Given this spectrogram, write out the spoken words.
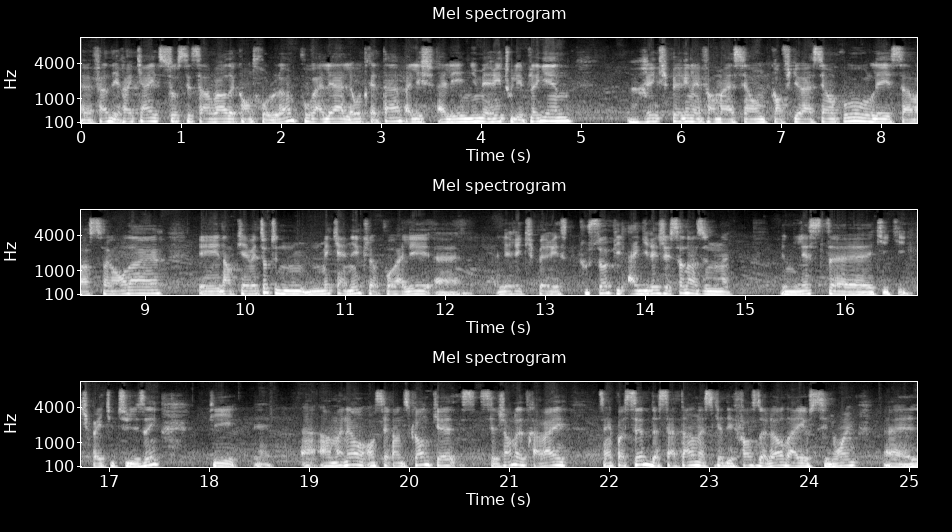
euh, faire des requêtes sur ces serveurs de contrôle-là pour aller à l'autre étape, aller, énumérer tous les plugins, récupérer l'information de configuration pour les serveurs secondaires. Et donc, il y avait toute une mécanique pour aller, euh, aller récupérer tout ça, puis agréger ça dans une, liste euh, qui, peut être utilisée. En maintenant, on s'est rendu compte que c'est le genre de travail c'est impossible de s'attendre à ce que des forces de l'ordre aillent aussi loin. Euh,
